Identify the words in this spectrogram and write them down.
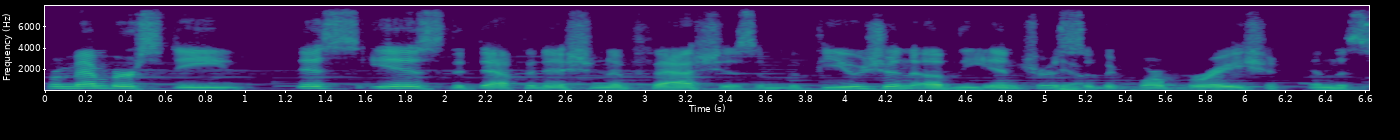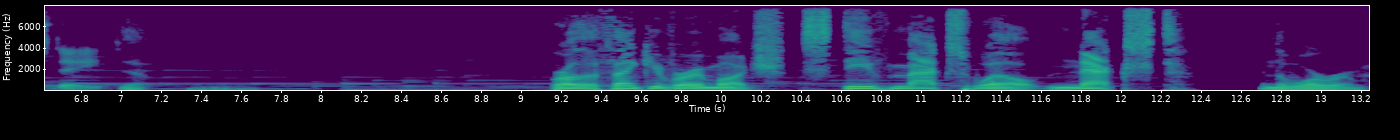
Remember, Steve, this is the definition of fascism the fusion of the interests yeah. of the corporation and the state. Yeah. Brother, thank you very much. Steve Maxwell, next in the War Room.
